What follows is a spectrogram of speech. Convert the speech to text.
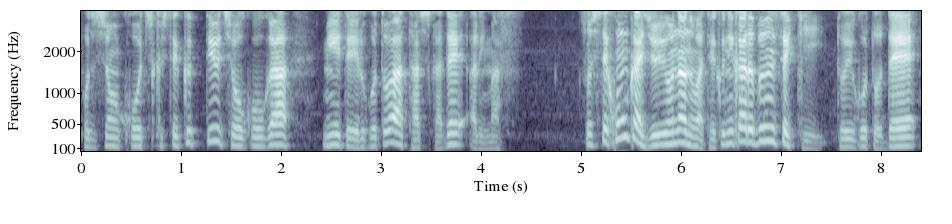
ポジションを構築していくっていう兆候が見えていることは確かであります。そして今回重要なのはテクニカル分析ということで、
